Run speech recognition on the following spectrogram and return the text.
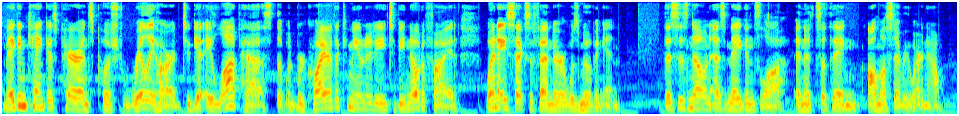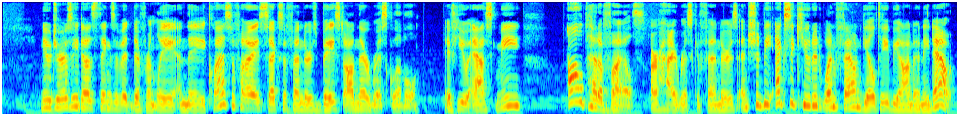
Megan Kanka's parents pushed really hard to get a law passed that would require the community to be notified when a sex offender was moving in. This is known as Megan's Law, and it's a thing almost everywhere now. New Jersey does things a bit differently, and they classify sex offenders based on their risk level. If you ask me, all pedophiles are high risk offenders and should be executed when found guilty beyond any doubt.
